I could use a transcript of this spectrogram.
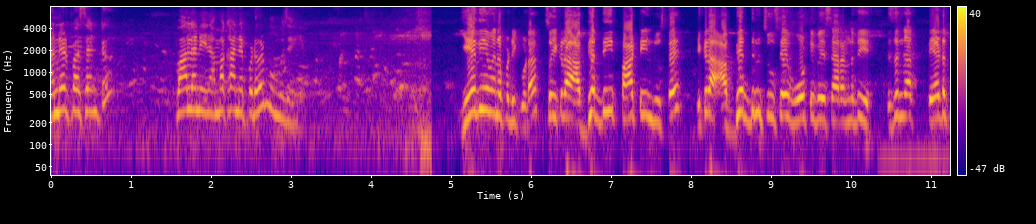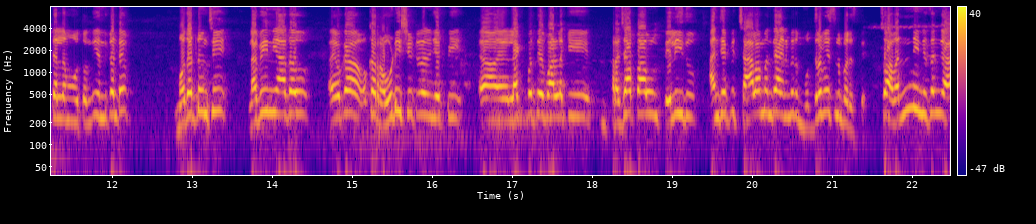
హండ్రెడ్ పర్సెంట్ వాళ్ళని నమ్మకాన్ని ఎప్పుడు కూడా ముమ్ము చేయం. ఏది ఏమైనప్పటికీ కూడా సో ఇక్కడ అభ్యర్థి పార్టీని చూస్తే ఇక్కడ అభ్యర్థిని చూసే ఓటు వేశారన్నది నిజంగా తేట తెల్లమవుతుంది. ఎందుకంటే మొదటి నుంచి నవీన్ యాదవ్ ఒక ఒక రౌడీ షీటర్ అని చెప్పి లేకపోతే వాళ్ళకి ప్రజాపాలన తెలియదు అని చెప్పి చాలా మంది ఆయన మీద ముద్ర వేసిన పరిస్థితి. సో అవన్నీ నిజంగా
